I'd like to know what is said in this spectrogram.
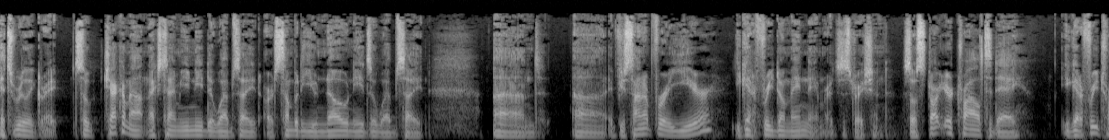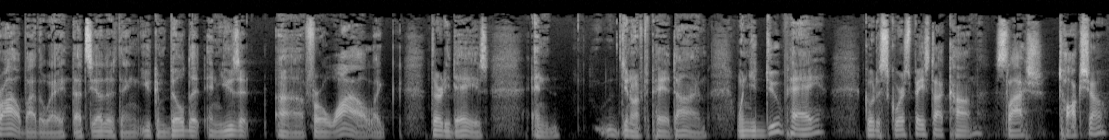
it's really great. So check them out next time you need a website or somebody you know needs a website. And uh, if you sign up for a year, you get a free domain name registration. So start your trial today. You get a free trial, by the way. That's the other thing. You can build it and use it uh, for a while, like 30 days, and you don't have to pay a dime. When you do pay, go to squarespace.com slash talk show,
